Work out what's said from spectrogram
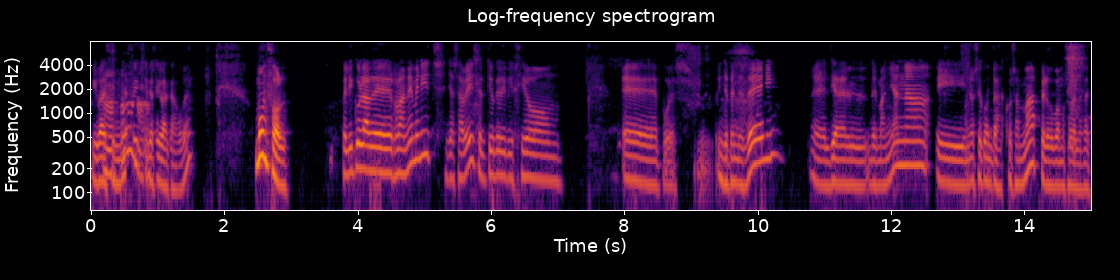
Iba a decir Ajá. Netflix y casi la cago, ¿eh? Moonfall, película de Ron Emmerich, ya sabéis, el tío que dirigió eh, pues Independence Day, el día del- de mañana y no sé cuántas cosas más, pero vamos a verlas aquí.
